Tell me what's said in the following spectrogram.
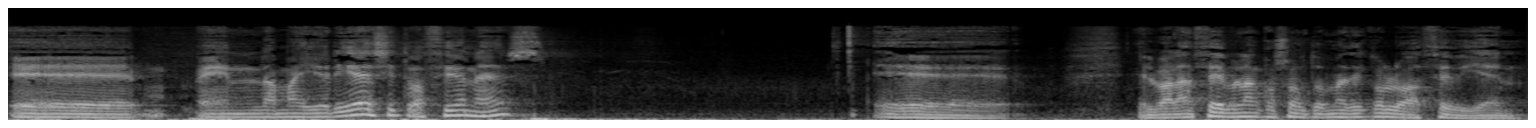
Eh, en la mayoría de situaciones, eh, el balance de blancos automático lo hace bien,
